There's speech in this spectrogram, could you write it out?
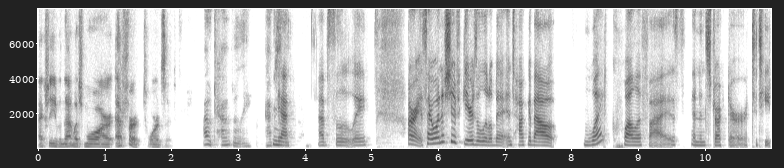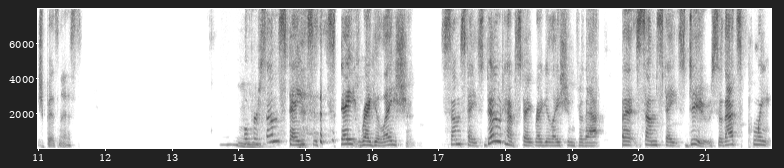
actually even that much more effort towards it. Oh, totally. Absolutely. Yeah, absolutely. All right. So I want to shift gears a little bit and talk about what qualifies an instructor to teach business. Well, for hmm. some states, it's state regulation. Some states don't have state regulation for that but some states do. So that's point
